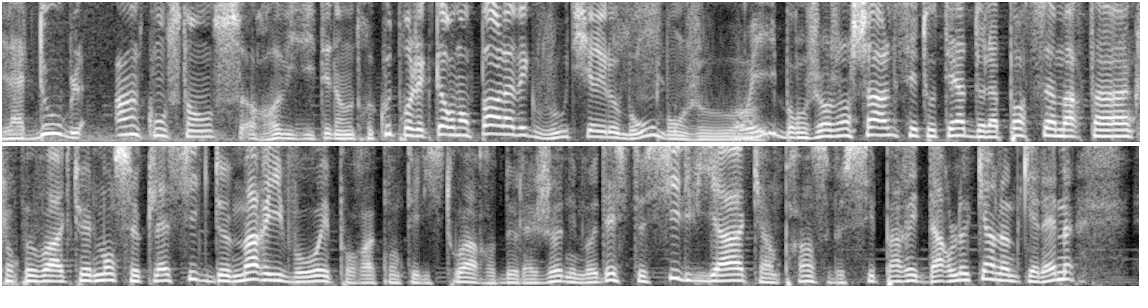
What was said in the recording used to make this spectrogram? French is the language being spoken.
La double inconstance, revisitée dans notre coup de projecteur. On en parle avec vous, Thierry Lebon. Bonjour. Oui, bonjour Jean-Charles. C'est au théâtre de la Porte Saint-Martin que l'on peut voir actuellement ce classique de Marivaux. Et pour raconter l'histoire de la jeune et modeste Sylvia, qu'un prince veut séparer d'Arlequin, l'homme qu'elle aime,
